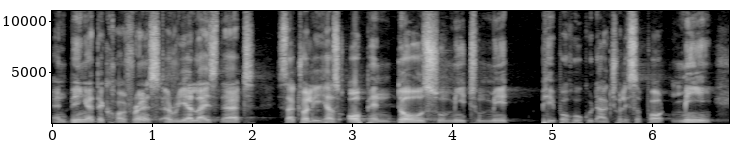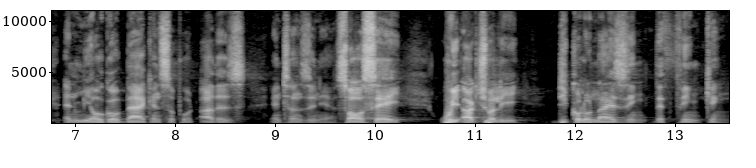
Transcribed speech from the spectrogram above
and being at the conference, I realized that it's actually it has opened doors for me to meet people who could actually support me, and me, I'll go back and support others in Tanzania. So I'll say, we actually decolonizing the thinking.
